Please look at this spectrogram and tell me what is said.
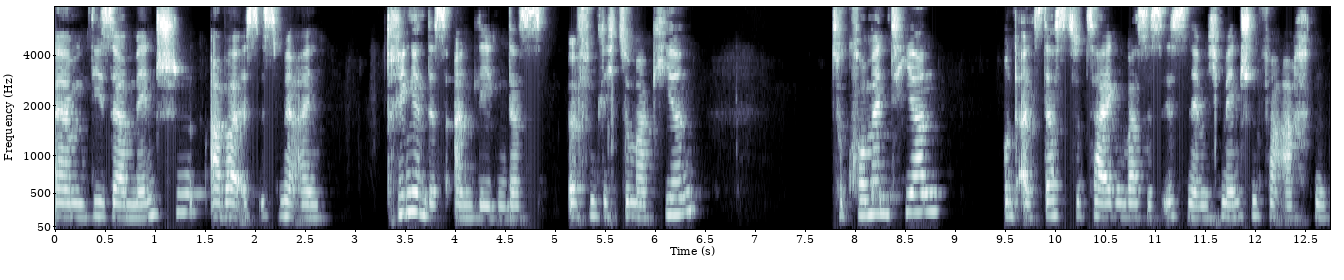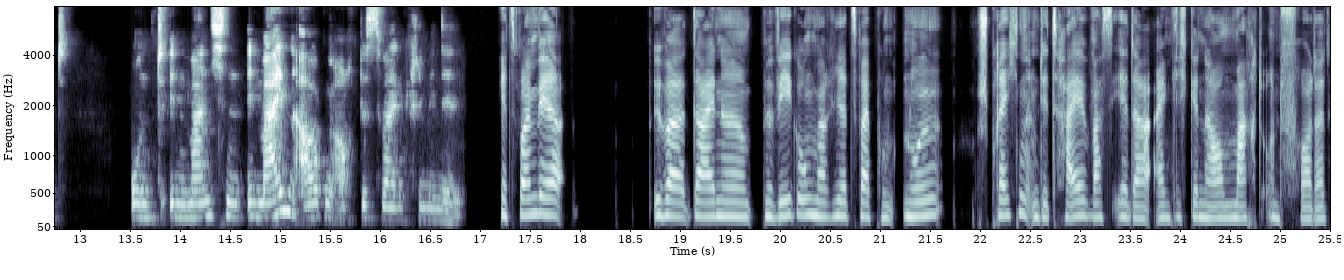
ähm, dieser Menschen, aber es ist mir ein dringendes Anliegen, das öffentlich zu markieren, zu kommentieren und als das zu zeigen, was es ist, nämlich menschenverachtend und in manchen, in meinen Augen auch bisweilen kriminell. Jetzt wollen wir über deine Bewegung Maria 2.0 sprechen im Detail, was ihr da eigentlich genau macht und fordert.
